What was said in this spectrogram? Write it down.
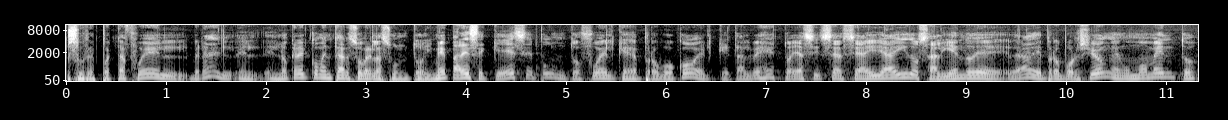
su respuesta fue el, ¿verdad? El, no querer comentar sobre el asunto. Y me parece que ese punto fue el que provocó el que tal vez esto haya, se, se haya ido saliendo de, ¿verdad? de proporción en un momento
